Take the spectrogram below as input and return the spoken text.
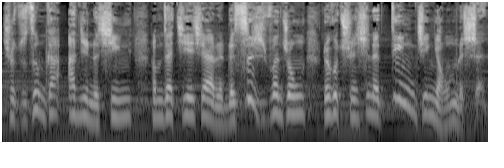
求主这么干安静的心，让我们在接下来的四十分钟，能够全心的定睛仰望我们的神。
